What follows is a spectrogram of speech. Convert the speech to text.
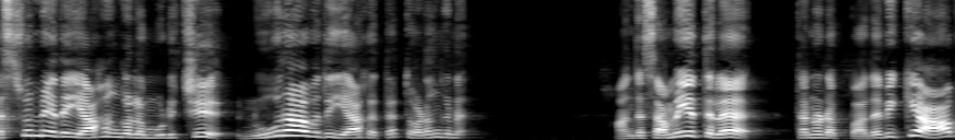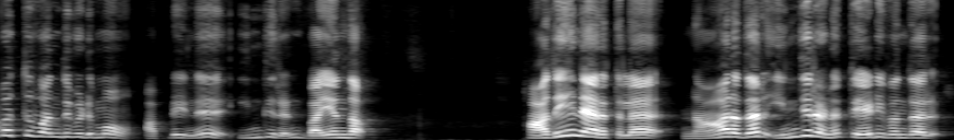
அஸ்வமேத யாகங்களை முடித்து நூறாவது யாகத்தை தொடங்கின. அந்த சமயத்தில் தன்னோட பதவிக்கு ஆபத்து வந்து விடுமோ அப்படின்னு இந்திரன் பயந்தான். அதே நேரத்தில் நாரதர் இந்திரனை தேடி வந்தார்.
